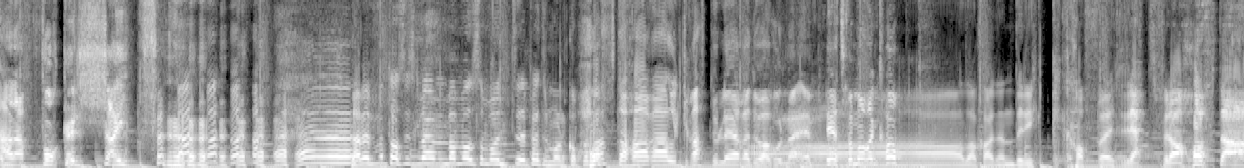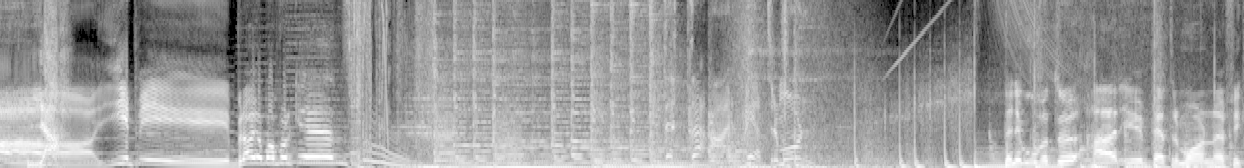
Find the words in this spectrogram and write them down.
'fucking'. det er fucking shit Nei, men fantastisk. Hvem, hvem var det som vant eh, P3 Morgen-koppen? Hofte-Harald, gratulerer. Du har vunnet en P3 Morgen-kopp. Ah, da kan en drikke kaffe rett fra hofta! Ja! Jippi! Bra jobba, folkens! Dette er P3 Morgen. Den er god, vet du. Her i P3 Morgen fikk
